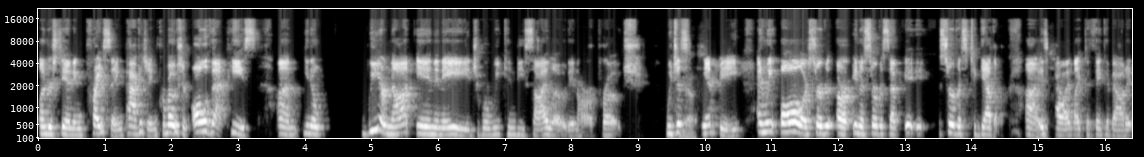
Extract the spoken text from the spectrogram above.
understanding pricing, packaging, promotion, all of that piece. Um, you know, we are not in an age where we can be siloed in our approach. We just yes. can't be, and we all are service are in a service set, service together. Uh, yes. Is how I like to think about it,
